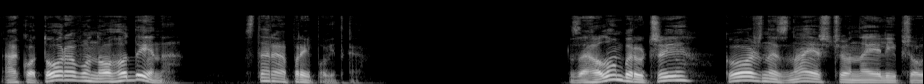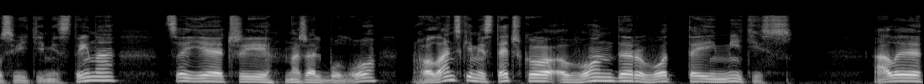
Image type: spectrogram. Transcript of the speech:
А котора воно година. Стара приповідка. Загалом беручи, кожне знає, що найліпша у світі містина це є, чи, на жаль, було, голландське містечко Вондервоттеймітіс. Але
